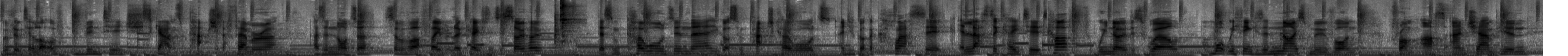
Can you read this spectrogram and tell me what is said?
We've looked at a lot of vintage Scouts patch ephemera as a nod to some of our favourite locations in Soho. There's some co-ords in there, you've got some patch co-ords, and you've got the classic elasticated cuff. We know this well. What we think is a nice move on from us and Champion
